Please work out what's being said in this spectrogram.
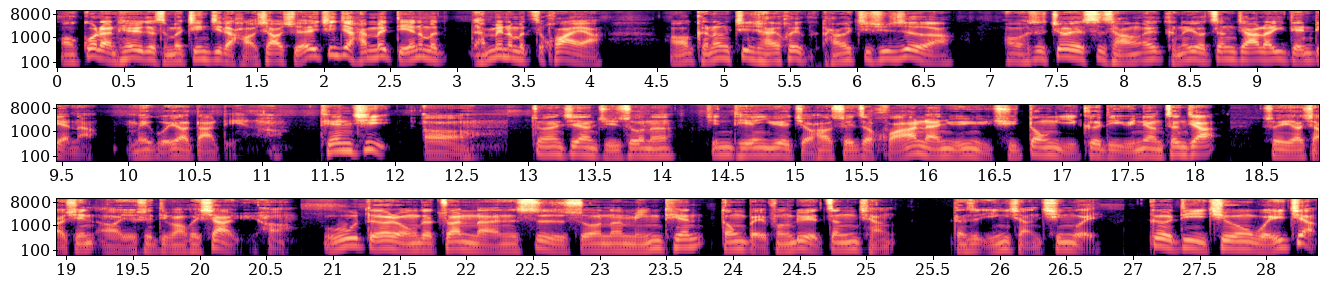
哦，过两天有一个什么经济的好消息，哎，经济还没跌那么，还没那么坏呀，哦，可能经济还会还会继续热啊，哦，是就业市场，哎，可能又增加了一点点了，美股要大跌啊。天气哦，中央气象局说呢，今天一月九号，随着华南云雨区东移，各地云量增加，所以要小心啊，有些地方会下雨哈。吴德荣的专栏是说呢，明天东北风略增强，但是影响轻微。各地气温微降，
